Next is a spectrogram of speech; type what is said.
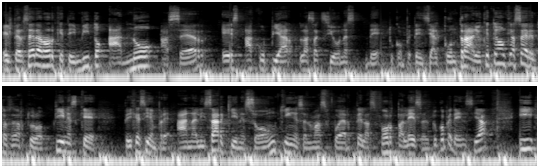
el tercer error que te invito a no hacer es a copiar las acciones de tu competencia. Al contrario, ¿qué tengo que hacer entonces, Arturo? Tienes que dije siempre, analizar quiénes son, quién es el más fuerte, las fortalezas de tu competencia y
